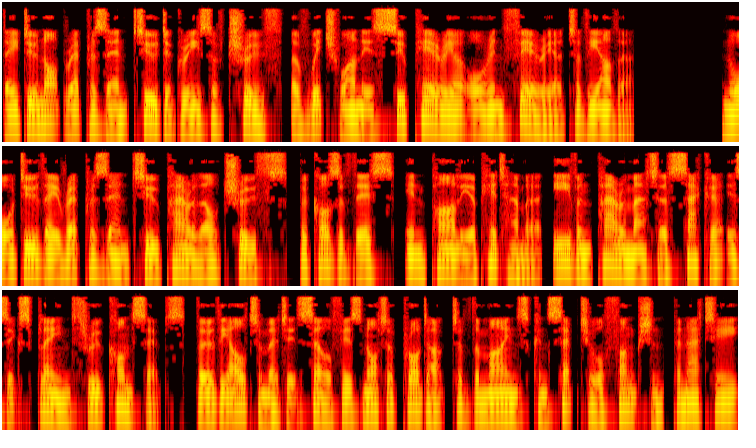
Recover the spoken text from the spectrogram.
They do not represent two degrees of truth, of which one is superior or inferior to the other nor do they represent two parallel truths. Because of this, in Pali Abhidhamma, even Paramattha Sakka is explained through concepts, though the ultimate itself is not a product of the mind's conceptual function panati,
